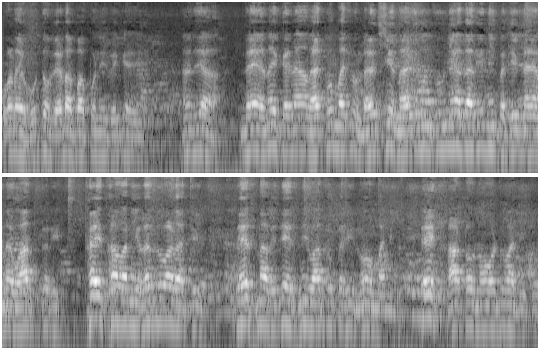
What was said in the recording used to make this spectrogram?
પણ હું તો વેડા બાપુની જગ્યાએ મેં એને કર્યા રાજપુર બાજુ નરસિંહ નારાયણ દુનિયાદારીની બધી મેં એને વાત કરી. થઈ થવાની રજવાડાથી દેશના વિદેશની વાતો કરી, ન માની. એક સાટો ન અડવા દીધો.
